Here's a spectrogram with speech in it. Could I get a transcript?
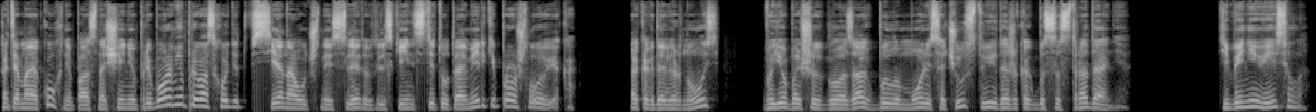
хотя моя кухня по оснащению приборами превосходит все научно-исследовательские институты Америки прошлого века. А когда вернулась, в ее больших глазах было море сочувствия и даже как бы сострадания. «Тебе не весело?»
